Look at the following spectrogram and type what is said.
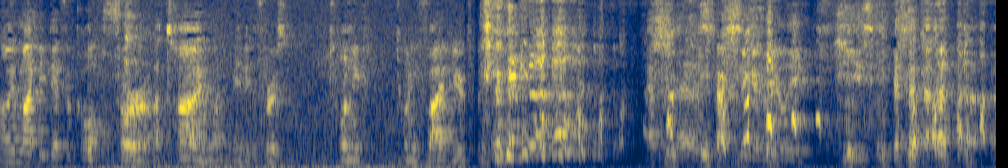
Oh, it might be difficult for a time, like maybe the first 20, 25 years. After that, it starts to get really easy.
